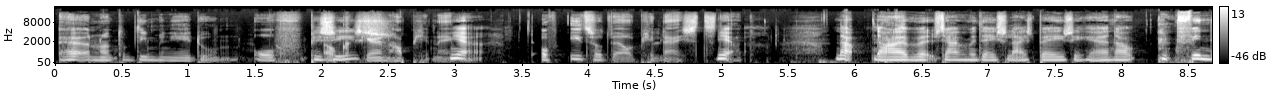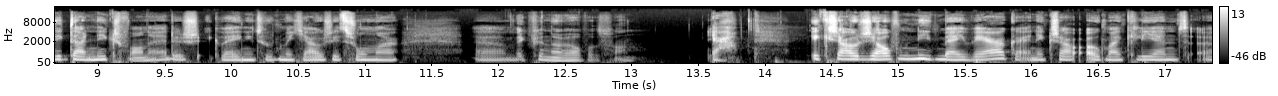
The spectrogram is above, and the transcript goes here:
hè, en het op die manier doen. Of elke Precies. keer een hapje nemen. ja. Of iets wat wel op je lijst Ja. staat. Nou, nou hebben we, zijn we met deze lijst bezig. Hè. Nou vind ik daar niks van. Hè. Dus ik weet niet hoe het met jou zit zonder... ehm, Ik vind daar wel wat van. ik zou er zelf niet mee werken. En ik zou ook mijn cliënt eh,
